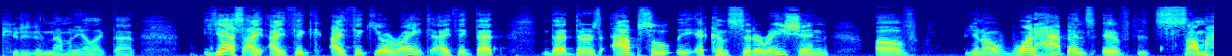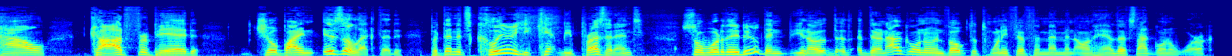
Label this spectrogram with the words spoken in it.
putative nominee. I like that. Yes, I, I think I think you're right. I think that that there's absolutely a consideration of you know what happens if somehow, God forbid, Joe Biden is elected, but then it's clear he can't be president. So what do they do? Then you know they're not going to invoke the 25th Amendment on him. That's not going to work.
